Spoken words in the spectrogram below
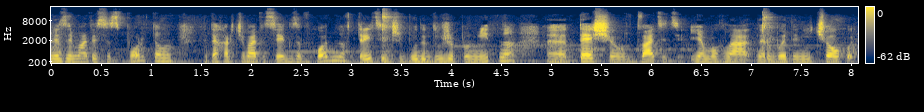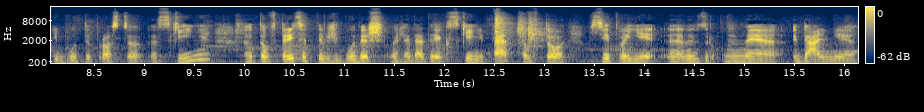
не займатися спортом та харчуватися як завгодно. В 30 вже буде дуже помітно. Е, Те, що в 20 я могла не робити нічого і бути просто е, скіні, е, то в 30 ти вже будеш виглядати як скіні фет, тобто всі твої е, не ідеальні е,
